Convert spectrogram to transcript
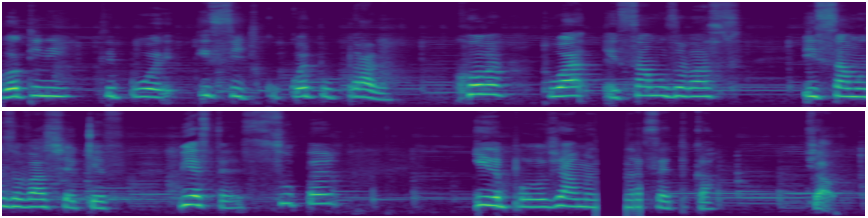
готини клипове и всичко, което правя. Хора, това е само за вас и само за вашия кеф. Вие сте супер и да продължаваме на все така. Чао!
